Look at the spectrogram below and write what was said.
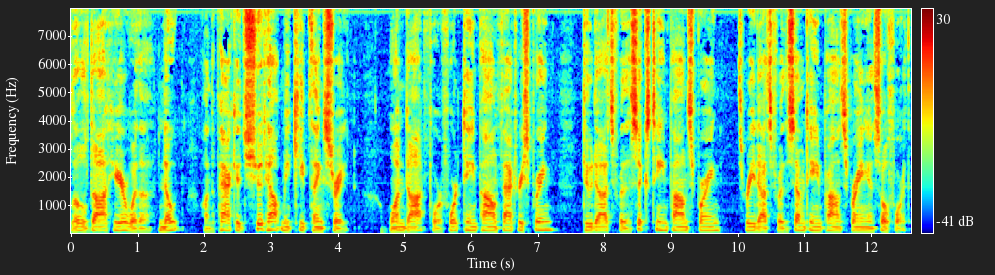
A little dot here with a note on the package should help me keep things straight. One dot for a 14 pound factory spring, two dots for the 16 pound spring, three dots for the 17 pound spring, and so forth.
